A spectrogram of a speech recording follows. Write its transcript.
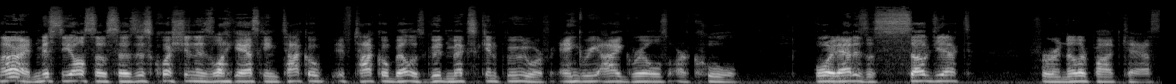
All right, Misty also says this question is like asking Taco if Taco Bell is good Mexican food or if Angry Eye Grills are cool. Boy, that is a subject for another podcast.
